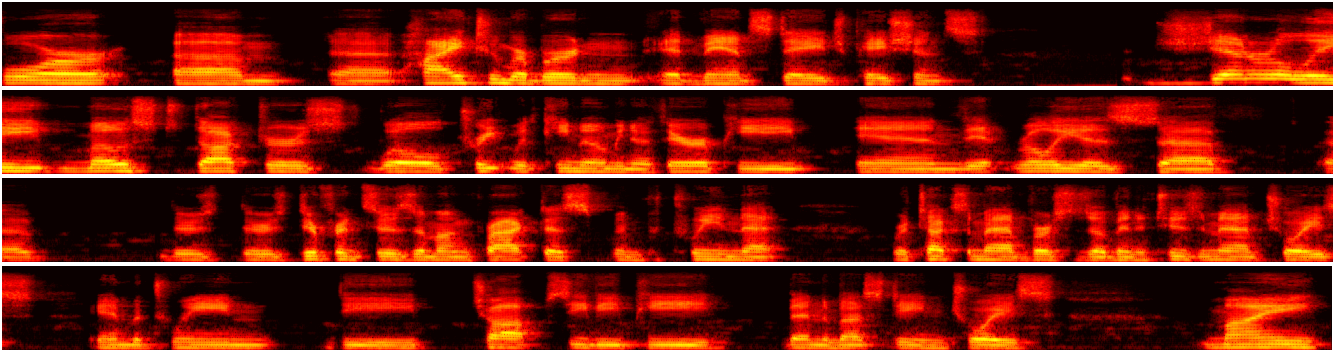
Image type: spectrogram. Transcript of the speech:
for um, uh, high tumor burden, advanced stage patients, generally most doctors will treat with chemoimmunotherapy, and it really is uh, uh, there's there's differences among practice in between that rituximab versus obinutuzumab choice and between the CHOP CVP bendamustine choice. My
